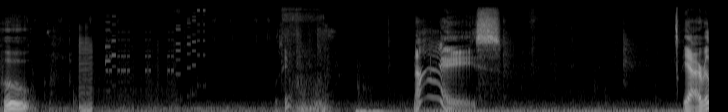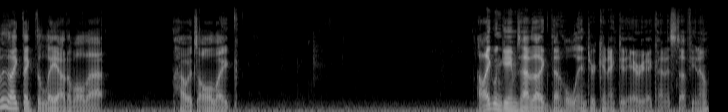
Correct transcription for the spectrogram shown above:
Who? Yeah, I really like like the layout of all that. How it's all like I like when games have like that whole interconnected area kind of stuff, you know?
